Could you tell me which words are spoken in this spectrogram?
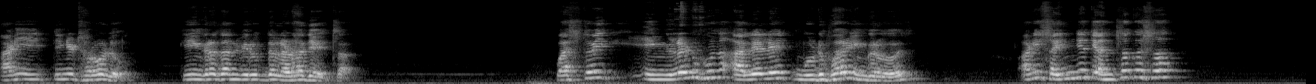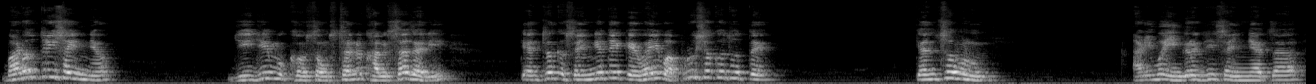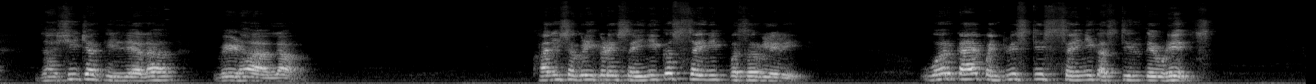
आणि तिने ठरवलं की इंग्रजांविरुद्ध लढा द्यायचा. वास्तविक इंग्लंडहून आलेले मुठभर इंग्रज आणि सैन्य त्यांचं कसं? भाडोत्री सैन्य. जी जी मुख संस्थानं खालसा झाली त्यांचं सैन्य ते केव्हाही वापरू शकत होते. त्यांचं म्हणून. आणि मग इंग्रजी सैन्याचा झाशीच्या किल्ल्याला वेढा आला. खाली सगळीकडे सैनिकच सैनिक पसरलेले. वर काय पंचवीस तीस सैनिक असतील तेवढेच.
